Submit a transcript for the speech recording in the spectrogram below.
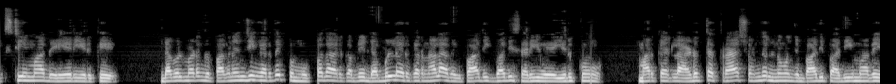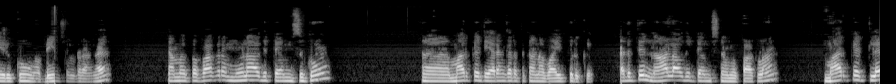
எக்ஸ்ட்ரீமா அது ஏறி இருக்கு. டபுள் மடங்கு பதினஞ்சுங்கிறது இப்போ முப்பதா இருக்கு. அப்படியே டபுள்ல இருக்கிறனால அதுக்கு பாதிக்கு பாதி சரி இருக்கும். மார்க்கெட்ல அடுத்த கிராஷ் வந்து இன்னும் கொஞ்சம் பாதிப்பு அதிகமாகவே இருக்கும் அப்படின்னு சொல்றாங்க. நம்ம இப்போ பார்க்குற மூணாவது டேர்ம்ஸுக்கும் மார்க்கெட் இறங்குறதுக்கான வாய்ப்பு இருக்கு. அடுத்து நாலாவது டேர்ம்ஸ் நம்ம பார்க்கலாம். மார்க்கெட்ல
